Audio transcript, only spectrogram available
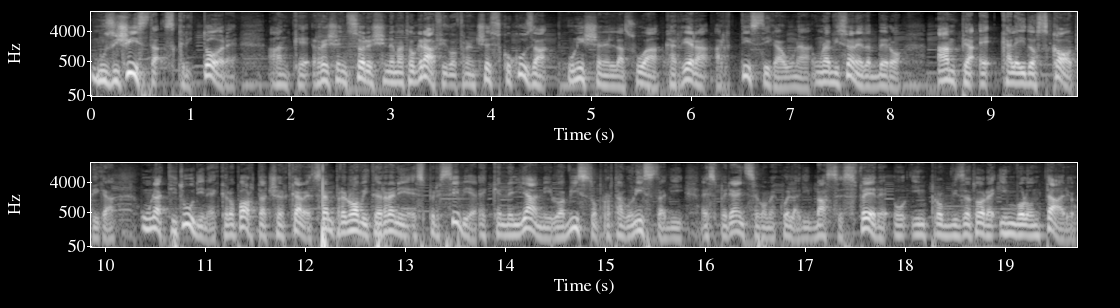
musicista, scrittore, anche recensore cinematografico, Francesco Cusa unisce nella sua carriera artistica una, una visione davvero ampia e caleidoscopica, un'attitudine che lo porta a cercare sempre nuovi terreni espressivi e che negli anni lo ha visto protagonista di esperienze come quella di Basse Sfere o improvvisatore involontario,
